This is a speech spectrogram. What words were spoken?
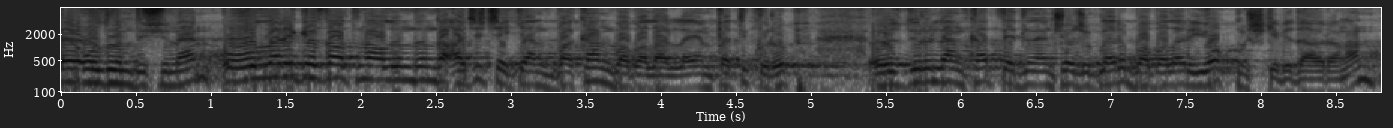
olduğunu düşünen, oğulları gözaltına alındığında acı çeken bakan babalarla empati kurup, öldürülen, katledilen çocukları babaları yokmuş gibi davranan,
